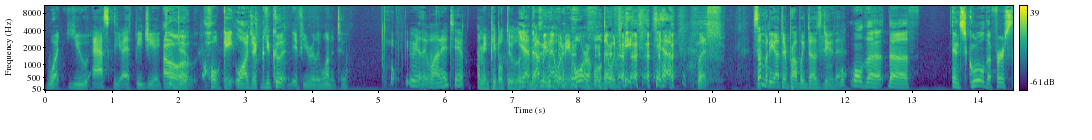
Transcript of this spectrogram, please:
what you ask the FPGA to Oh, do. whole gate logic. You could if you really wanted to. If you really wanted to. I mean, people do look Yeah, I mean that would be horrible. That would be yeah, but somebody out there probably does do that. Well, the the in school, the first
